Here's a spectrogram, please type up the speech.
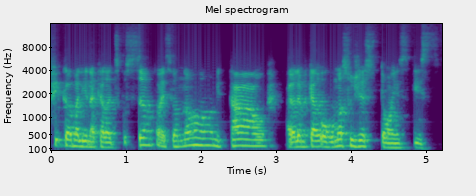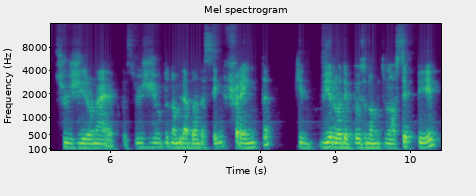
ficamos ali naquela discussão, qual é seu nome e tal. Aí eu lembro que algumas sugestões que surgiram na época, surgiu do nome da banda Sem Enfrenta, que virou depois o nome do nosso EP,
